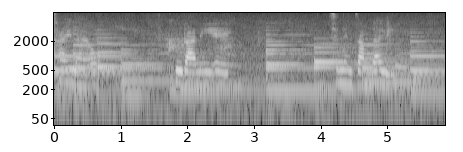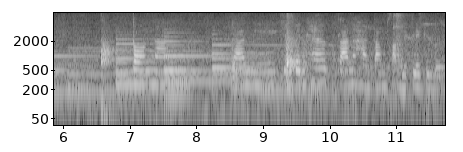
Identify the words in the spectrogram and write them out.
ใช่แล้ว คือร้านนี้เอง ฉันยังจำได้อยู่เลย ตอนนั้นร้านนี้ยังเป็นแค่ร้านอาหารตามสั่งเล็กๆอยู่เลย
